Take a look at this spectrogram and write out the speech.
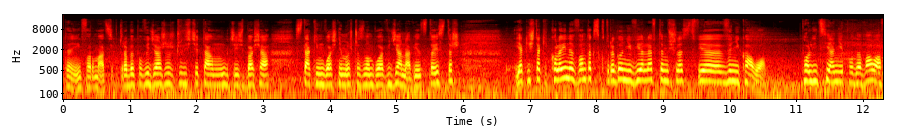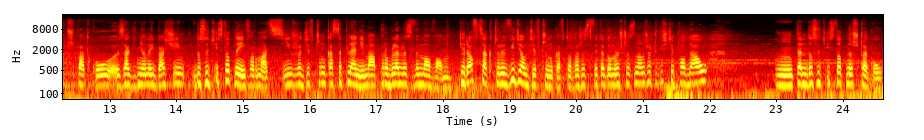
tę informację, która by powiedziała, że rzeczywiście tam gdzieś Basia z takim właśnie mężczyzną była widziana, więc to jest też jakiś taki kolejny wątek, z którego niewiele w tym śledztwie wynikało. Policja nie podawała w przypadku zaginionej Basi dosyć istotnej informacji, że dziewczynka sepleni, ma problemy z wymową. Kierowca, który widział dziewczynkę w towarzystwie tego mężczyzny, on rzeczywiście podał ten dosyć istotny szczegół.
